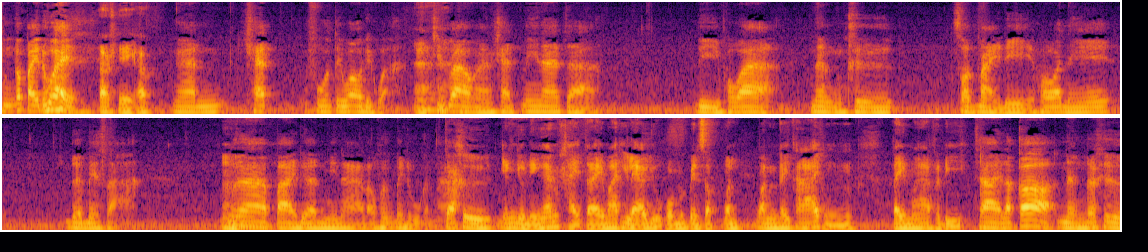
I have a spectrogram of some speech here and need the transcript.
มึงก็ไปด้วย โอเคครับ งานแค t ฟูติวัลดีกว่าอ่า คิดว่าเอางานแค t นี่น่าจะดีเพราะว่าหนึ่งคือ สดใหม่ดี เพราะวันนี้เดือนเมษา เมื่อปลายเดือนมีนาเราเพิ่งไปดูกันมาก็คือยังอยู่ในเงื่อนไขไตรมาสที่แล้วอยู่เพราะมันเป็นสัปวันวันท้ายๆของไตรมาสพอดี ใช่แล้วก็หนึ่งก็คือ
